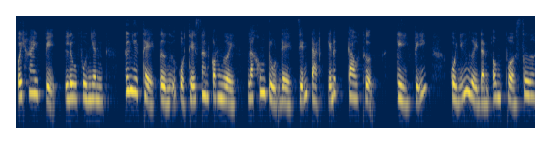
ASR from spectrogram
với hai vị lưu phu nhân cứ như thể từ ngữ của thế gian con người là không đủ để diễn đạt cái đức cao thượng, kỳ vĩ của những người đàn ông thuở xưa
